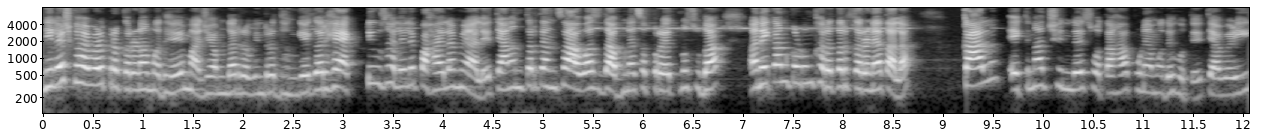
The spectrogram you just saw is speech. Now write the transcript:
निलेश घायवळ प्रकरणामध्ये माजी आमदार रवींद्र धंगेकर हे ऍक्टिव्ह झालेले पाहायला मिळाले. त्यानंतर त्यांचा आवाज दाबण्याचा प्रयत्न सुद्धा अनेकांकडून खरं तर करण्यात आला. काल एकनाथ शिंदे स्वतः पुण्यामध्ये होते. त्यावेळी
